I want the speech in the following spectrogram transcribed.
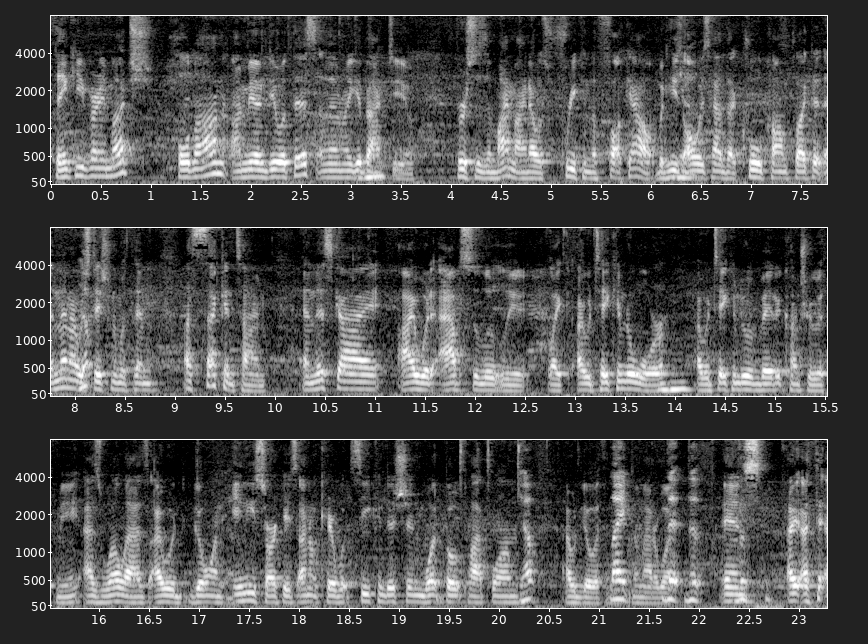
thank you very much. Hold on, I'm gonna deal with this, and then I'm gonna get back to you." Versus in my mind, I was freaking the fuck out. But he's Yeah. always had that cool, calm, collected. And then I was Yep. stationed with him a second time. And this guy, I would absolutely like. I would take him to war. Mm-hmm. I would take him to invade a country with me, as well as I would go on any SAR case. I don't care what sea condition, what boat platform. Yep. I would go with him, Like no matter what. The, the, and this- I, I th-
